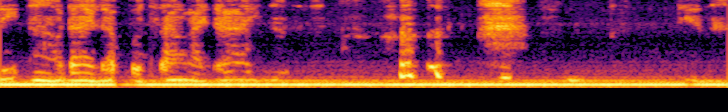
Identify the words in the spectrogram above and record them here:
ลิอ้าวได้แล้วเปิดสร้างรายได้นะ เดี๋ยวนะ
